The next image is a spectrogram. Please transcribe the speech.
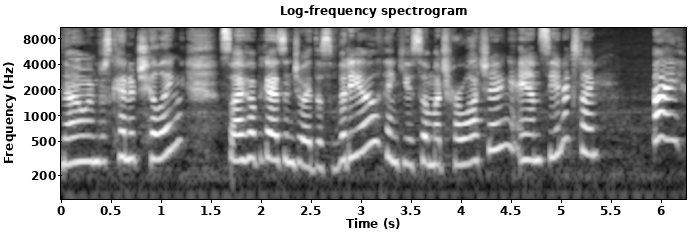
now I'm just kind of chilling. So I hope you guys enjoyed this video. Thank you so much for watching and see you next time. Bye!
